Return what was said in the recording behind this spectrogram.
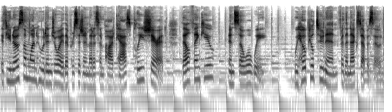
If you know someone who would enjoy the Precision Medicine podcast, please share it. They'll thank you, and so will we. We hope you'll tune in for the next episode.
